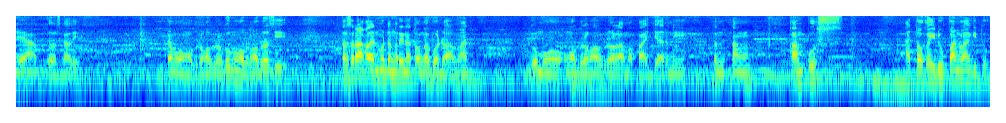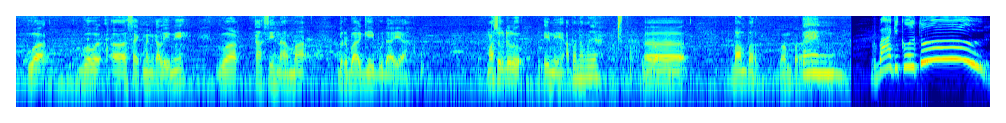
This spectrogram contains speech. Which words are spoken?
Iya betul sekali. Kita mau ngobrol-ngobrol gue mau ngobrol-ngobrol sih. Terserah kalian mau dengerin atau enggak bodo amat. Gue mau ngobrol-ngobrol sama Fajar nih tentang kampus atau kehidupan lah gitu. Gue gua eh, segmen kali ini gue kasih nama berbagi budaya. Masuk dulu ini apa namanya? Eh, bumper Bumper. teng Berbagi kultur.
